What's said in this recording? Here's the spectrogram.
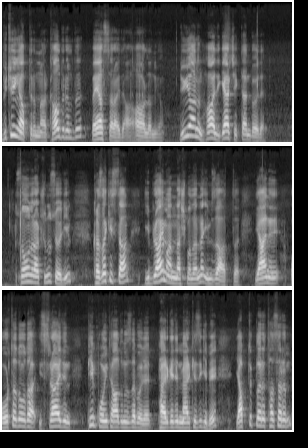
bütün yaptırımlar kaldırıldı, Beyaz Saray'da ağırlanıyor. Dünyanın hali gerçekten böyle. Son olarak şunu söyleyeyim. Kazakistan İbrahim anlaşmalarına imza attı. Yani Orta Doğu'da İsrail'in pinpoint aldığınızda böyle pergelin merkezi gibi yaptıkları tasarım,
